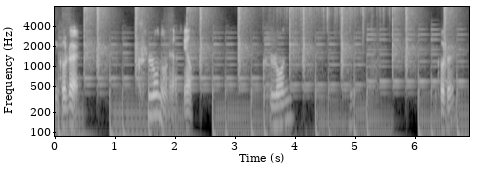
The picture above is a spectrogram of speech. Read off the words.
이거를 클론을 해야 돼요. 클론 이거를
